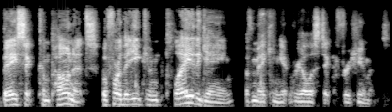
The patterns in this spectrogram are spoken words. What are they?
basic components before they even play the game of making it realistic for humans.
